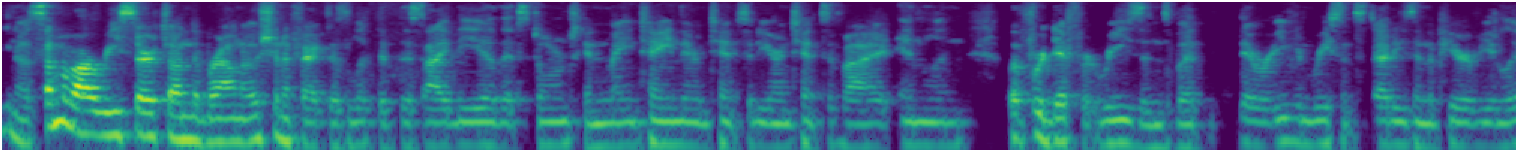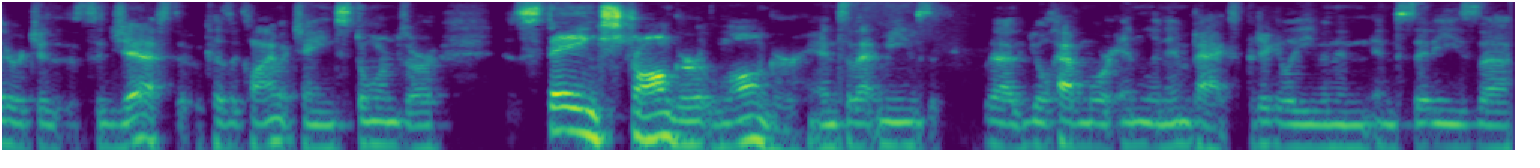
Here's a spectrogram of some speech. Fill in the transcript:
you know, some of our research on the brown ocean effect has looked at this idea that storms can maintain their intensity or intensify inland, but for different reasons. But there were even recent studies in the peer reviewed literature that suggest that because of climate change, storms are staying stronger longer. And so that means that you'll have more inland impacts, particularly even in, in cities uh,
